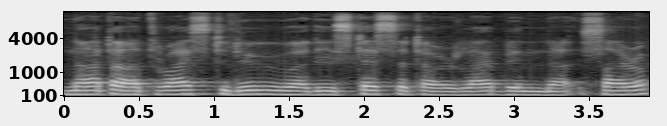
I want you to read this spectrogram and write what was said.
not authorized to do uh, these tests at our lab in uh, Cairo.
